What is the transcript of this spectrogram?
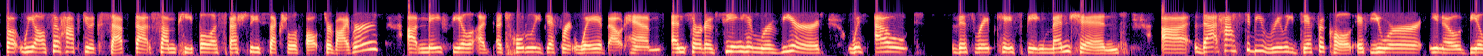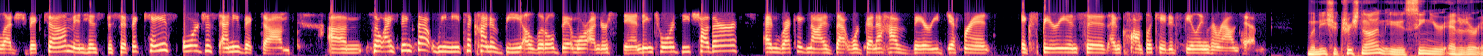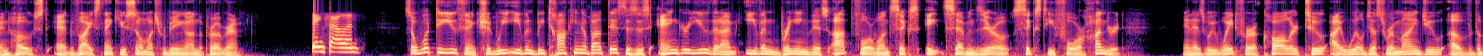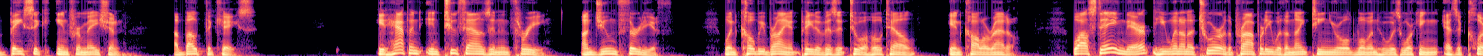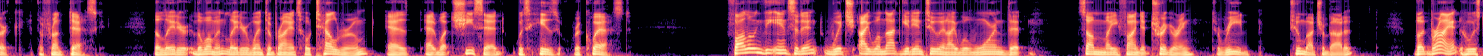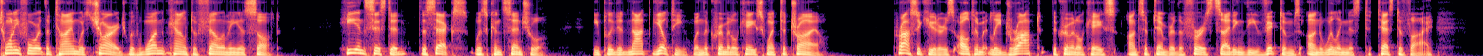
but we also have to accept that some people, especially sexual assault survivors, uh, may feel a, a totally different way about him and sort of seeing him revered without this rape case being mentioned uh, that has to be really difficult if you were, you know, the alleged victim in his specific case or just any victim. Um, so I think that we need to kind of be a little bit more understanding towards each other and recognize that we're going to have very different experiences and complicated feelings around him. Manisha Krishnan is senior editor and host at Vice. Thank you so much for being on the program. Thanks, Alan. So, what do you think? Should we even be talking about this? Does this anger you that I'm even bringing this up? 416 870 6400. And as we wait for a call or two, I will just remind you of the basic information about the case. It happened in 2003 on June 30th when Kobe Bryant paid a visit to a hotel in Colorado. While staying there, he went on a tour of the property with a 19 year old woman who was working as a clerk at the front desk. The, later, the woman later went to Bryant's hotel room as, at what she said was his request. Following the incident, which I will not get into, and I will warn that some may find it triggering to read too much about it. But Bryant, who was 24 at the time, was charged with one count of felony assault. He insisted the sex was consensual. He pleaded not guilty when the criminal case went to trial. Prosecutors ultimately dropped the criminal case on September the 1st, citing the victim's unwillingness to testify.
